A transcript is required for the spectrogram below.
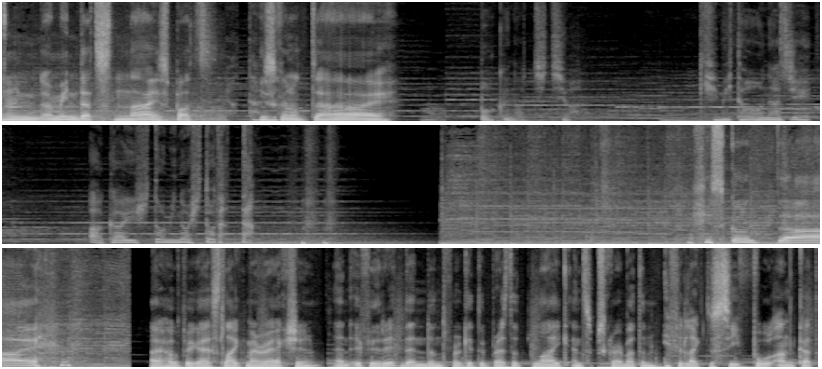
I mean, I mean that's nice, but he's gonna die. 僕の父は君と同じ赤い瞳の人だった He's gonna die. I hope you guys liked my reaction, and if you did, then don't forget to press that like and subscribe button. If you'd like to see full uncut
